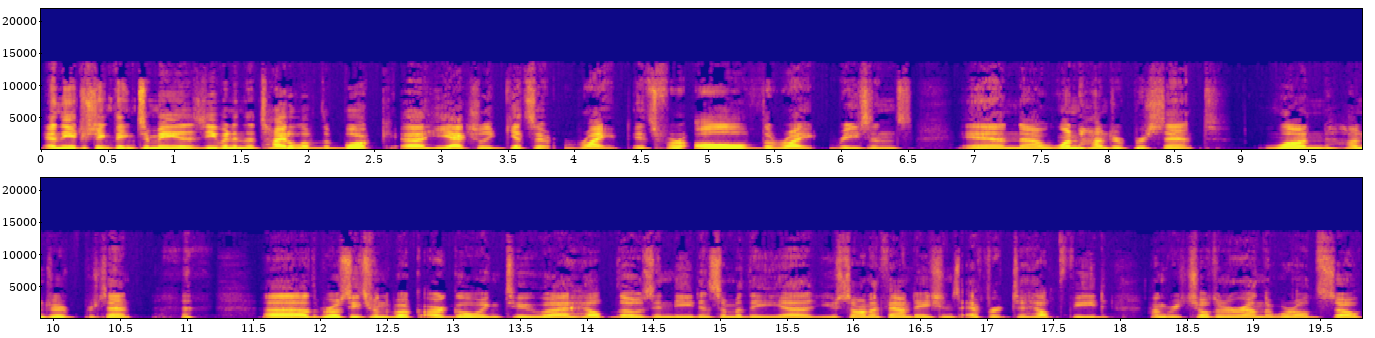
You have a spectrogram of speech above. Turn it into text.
And the interesting thing to me is, even in the title of the book, uh, he actually gets it right. It's for all the right reasons. And uh, 100%, 100% uh, the proceeds from the book are going to uh, help those in need and some of the uh, USANA Foundation's effort to help feed hungry children around the world. So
